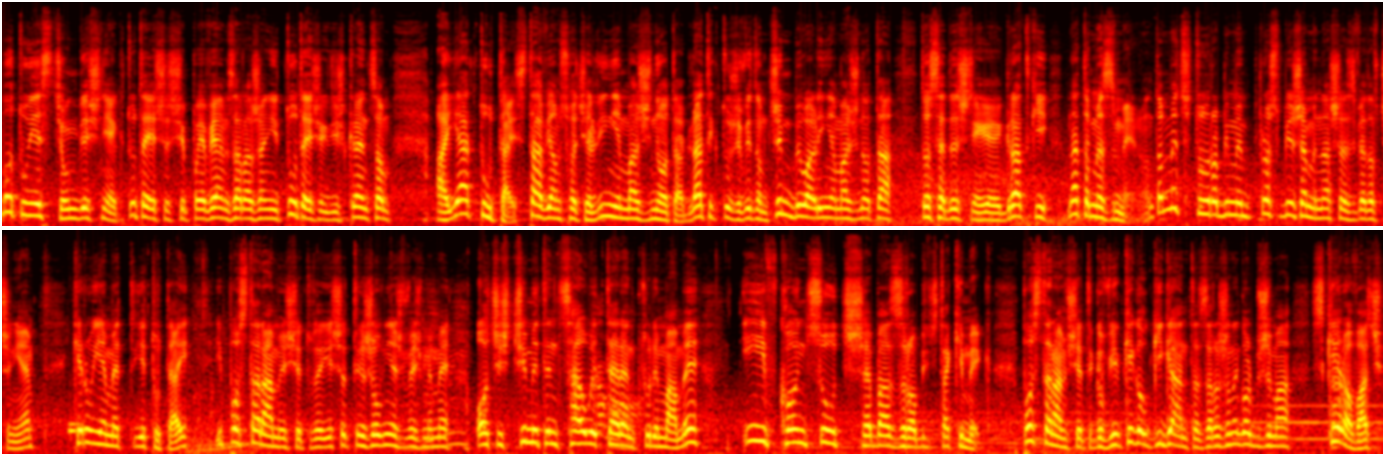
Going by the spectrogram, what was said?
bo tu jest ciągle śnieg. Tutaj jeszcze się pojawiają zarażeni, tutaj się gdzieś kręcą, a ja tutaj stawiam, słuchajcie, linię Maźnota. Dla tych, którzy wiedzą, czym była linia Maźnota, to serdecznie gratki. Natomiast my, no to my co tu robimy? Po prostu bierzemy nasze zwiadowczynie, kierujemy je tutaj i postaramy się tutaj, jeszcze tych żołnierzy weźmiemy, oczyścimy ten cały teren, który mamy. I w końcu trzeba zrobić taki myk. Postaram się tego wielkiego giganta, zarażonego olbrzyma, skierować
